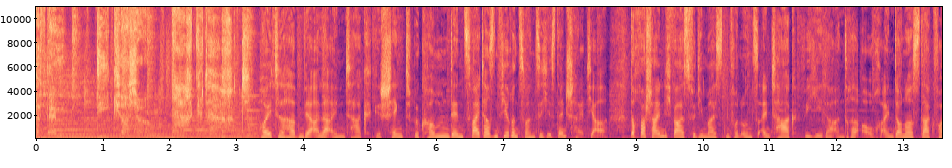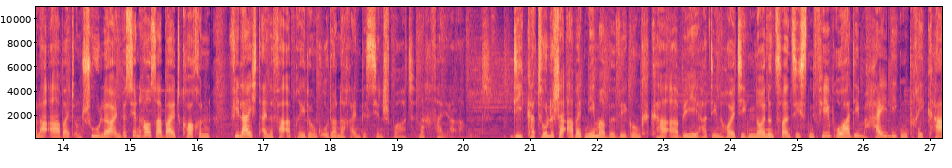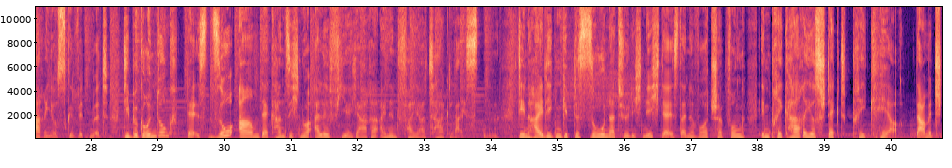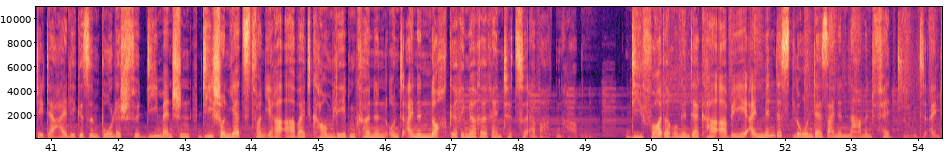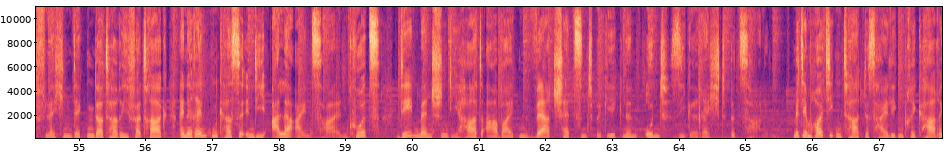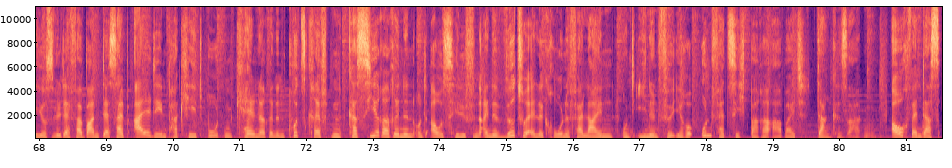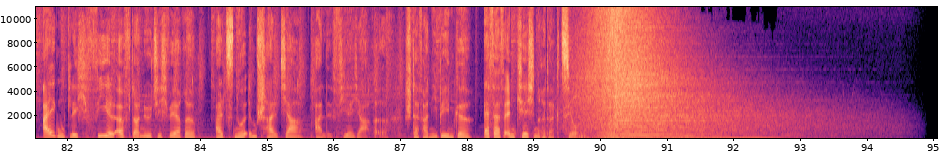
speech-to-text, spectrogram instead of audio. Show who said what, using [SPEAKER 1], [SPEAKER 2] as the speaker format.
[SPEAKER 1] FFN, die Kirche.
[SPEAKER 2] Nachgedacht.
[SPEAKER 3] Heute haben wir alle einen Tag geschenkt bekommen, denn 2024 ist ein Schaltjahr. Doch wahrscheinlich war es für die meisten von uns ein Tag wie jeder andere auch. Ein Donnerstag voller Arbeit und Schule, ein bisschen Hausarbeit, Kochen, vielleicht eine Verabredung oder noch ein bisschen Sport nach Feierabend. Die katholische Arbeitnehmerbewegung KAB hat den heutigen 29. Februar dem heiligen Prekarius gewidmet. Die Begründung, der ist so arm, der kann sich nur alle vier Jahre einen Feiertag leisten. Den Heiligen gibt es so natürlich nicht, er ist eine Wortschöpfung. In Prekarius steckt prekär. Damit steht der Heilige symbolisch für die Menschen, die schon jetzt von ihrer Arbeit kaum leben können und eine noch geringere Rente zu erwarten haben. Die Forderungen der KAB, ein Mindestlohn, der seinen Namen verdient, ein flächendeckender Tarifvertrag, eine Rentenkasse, in die alle einzahlen, kurz den Menschen, die hart arbeiten, wertschätzend begegnen und sie gerecht bezahlen. Mit dem heutigen Tag des heiligen Prekarius will der Verband deshalb all den Paketboten, Kellnerinnen, Putzkräften, Kassiererinnen und Aushilfen eine virtuelle Krone verleihen und ihnen für ihre unverzichtbare Arbeit Danke sagen. Auch wenn das eigentlich viel öfter nötig wäre als nur im Schaltjahr alle vier Jahre. Stefanie Behnke, FFN Kirchenredaktion.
